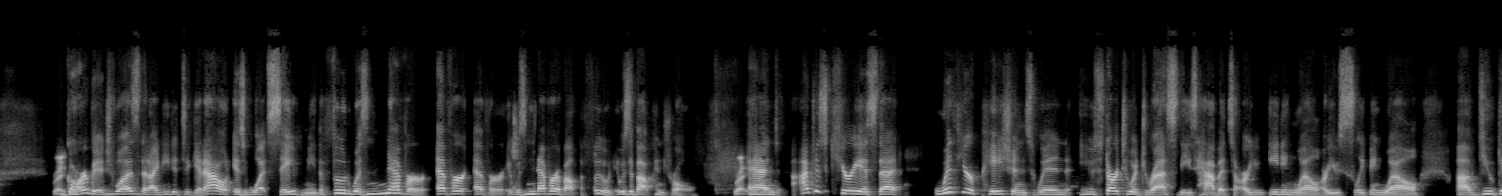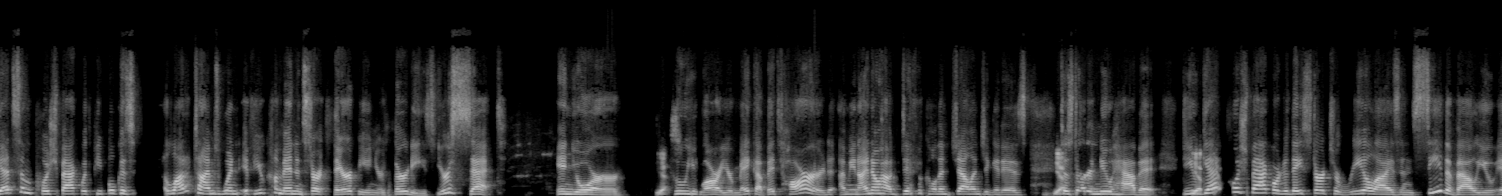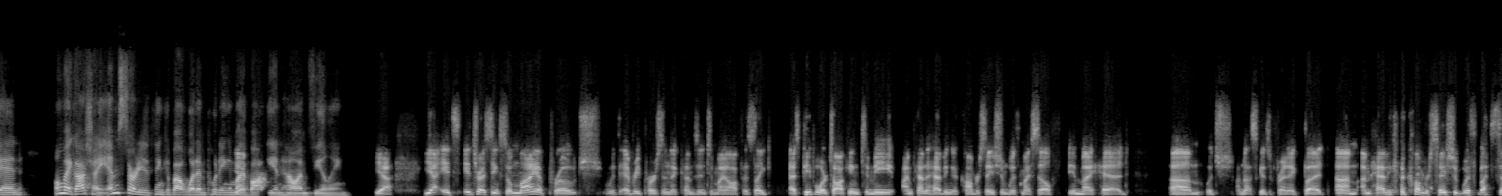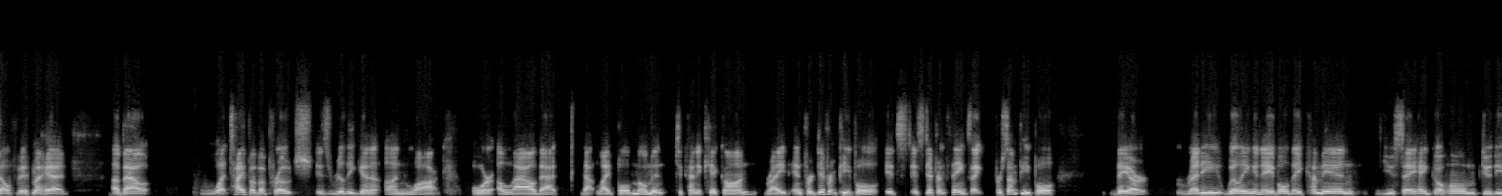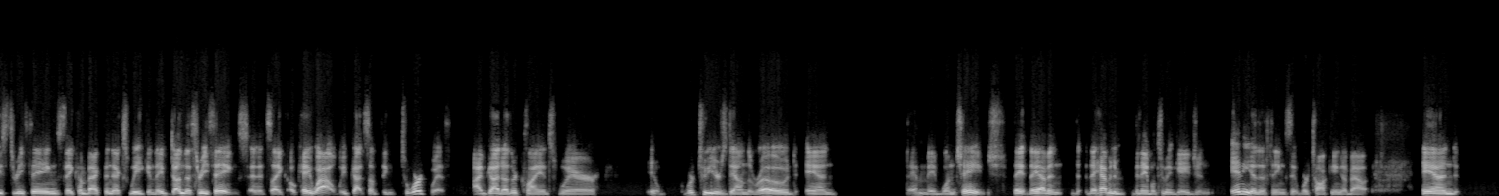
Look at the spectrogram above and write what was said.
right. garbage was that I needed to get out is what saved me. The food was never, ever, ever, it was never about the food. It was about control. Right. And I'm just curious that with your patients, when you start to address these habits, are you eating well? Are you sleeping well? Uh, do you get some pushback with people? Because a lot of times, when if you come in and start therapy in your 30s, you're set in your yes. who you are, your makeup. It's hard. I mean, I know how difficult and challenging it is yep. to start a new habit. Do you yep. get pushback or do they start to realize and see the value in, oh my gosh, I am starting to think about what I'm putting in yep. my body and how I'm feeling? Yeah. Yeah, it's interesting. So my approach with every person that comes into my office, like as people are talking to me, I'm kind of having a conversation with myself in my head um, which I'm not schizophrenic, but um, I'm having a conversation with myself in my head about what type of approach is really going to unlock or allow that that light bulb moment to kind of kick on right? And for different people it's it's different things. Like for some people they are ready willing and able. They come in you say hey go home do these three things. They come back the next week and they've done the three things. And it's like okay wow we've got something to work with I've got other clients where, you know, we're two years down the road and they haven't made one change. They they haven't they haven't been able to engage in any of the things that we're talking about. And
